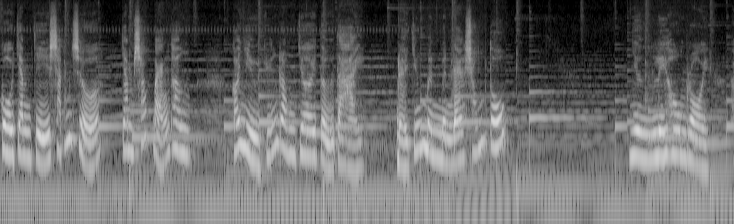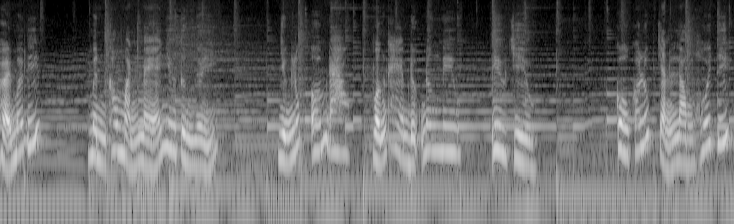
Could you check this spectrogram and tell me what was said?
Cô chăm chỉ sắm sửa, chăm sóc bản thân, có nhiều chuyến rong chơi tự tại để chứng minh mình đang sống tốt. Nhưng ly hôn rồi, huệ mới biết mình không mạnh mẽ như từng nghĩ. Những lúc ốm đau, vẫn thèm được nâng niu, yêu chiều. Cô có lúc chạnh lòng hối tiếc,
